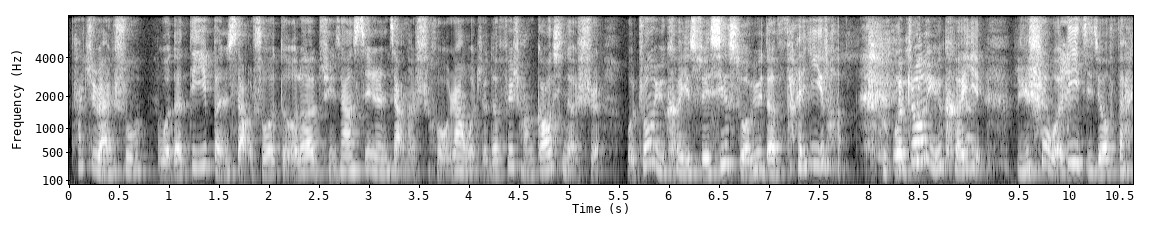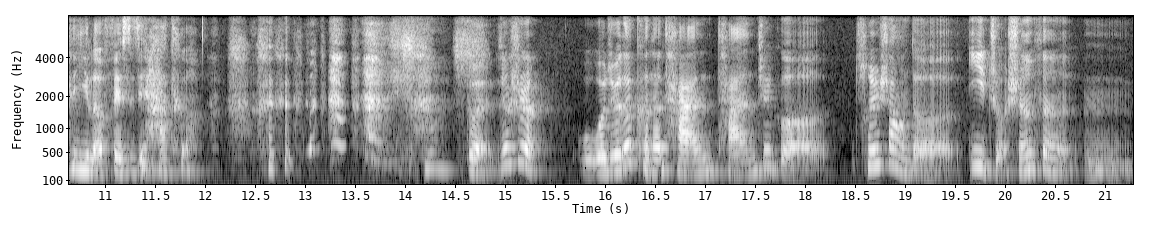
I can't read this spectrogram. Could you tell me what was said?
他居然说我的第一本小说得了群像新人奖的时候，让我觉得非常高兴的是，我终于可以随心所欲的 翻译了，我终于可以，于是我立即就翻译了《费斯杰拉特》。对，就是我我觉得可能谈谈这个村上的译者身份，嗯，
